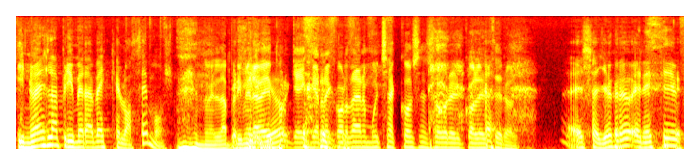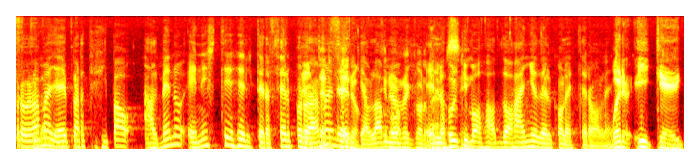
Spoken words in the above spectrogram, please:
Y no es la primera vez que lo hacemos. no es la primera vez porque hay que recordar muchas cosas sobre el colesterol. Eso, yo creo, en este programa ya he participado, al menos en este es el tercer programa en el que hablamos en los últimos dos años del colesterol. ¿eh? Bueno, y que,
